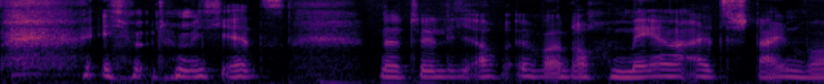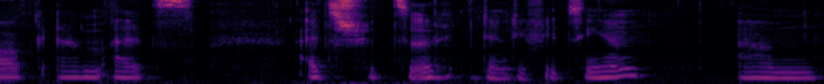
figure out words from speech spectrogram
ich würde mich jetzt natürlich auch immer noch mehr als Steinbock, ähm, als, als Schütze identifizieren. Ähm,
